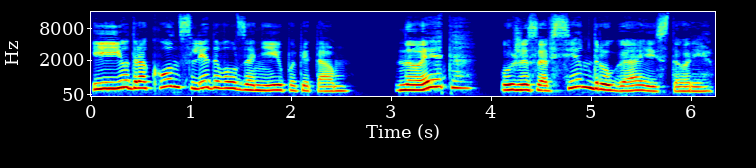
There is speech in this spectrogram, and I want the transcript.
и ее дракон следовал за нею по пятам. Но это уже совсем другая история.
